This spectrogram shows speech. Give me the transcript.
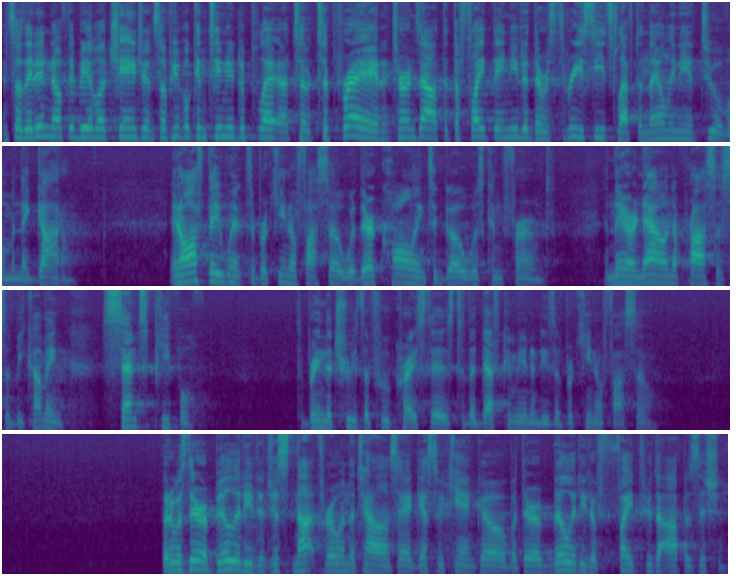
And so they didn't know if they'd be able to change it. And so people continued to, play, uh, to, to pray, and it turns out that the flight they needed, there was three seats left, and they only needed two of them, and they got them. And off they went to Burkina Faso, where their calling to go was confirmed. And they are now in the process of becoming sent people to bring the truth of who Christ is to the deaf communities of Burkina Faso. But it was their ability to just not throw in the towel and say, I guess we can't go, but their ability to fight through the opposition.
